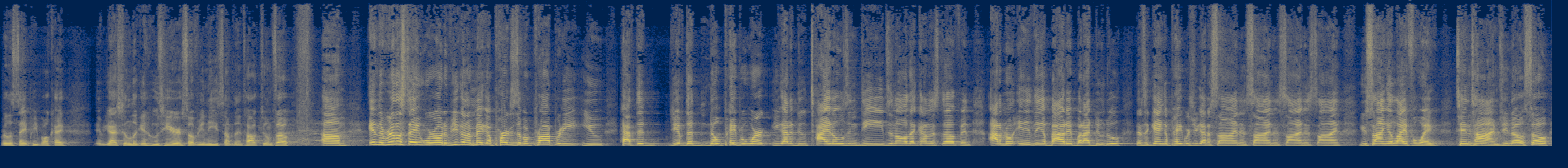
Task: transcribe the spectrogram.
real estate people. Okay. If you guys can look at who's here, so if you need something, talk to them. So, um, in the real estate world, if you're going to make a purchase of a property, you have to you have to know paperwork. You got to do titles and deeds and all that kind of stuff. And I don't know anything about it, but I do know there's a gang of papers you got to sign and sign and sign and sign. You sign your life away ten times, you know. So,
